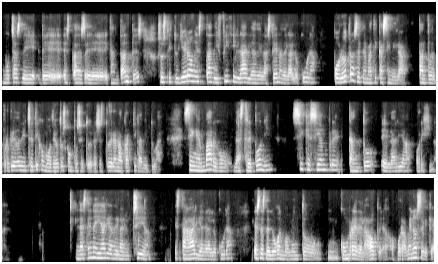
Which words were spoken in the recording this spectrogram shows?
Muchas de, estas eh, cantantes sustituyeron esta difícil área de la escena de la locura por otras de temática similar, tanto del propio Donizetti como de otros compositores. Esto era una práctica habitual. Sin embargo, la Streponi sí que siempre cantó el área original. La escena y área de la Lucia, esta área de la locura, es desde luego el momento cumbre de la ópera, o por lo menos el que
